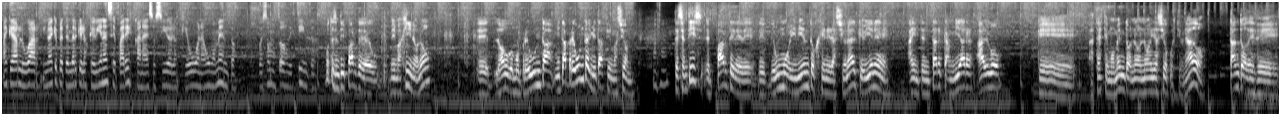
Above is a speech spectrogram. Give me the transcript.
Hay que dar lugar y no hay que pretender que los que vienen se parezcan a esos ídolos que hubo en algún momento, pues somos todos distintos. Vos te sentís parte, de, me imagino, ¿no? Eh, lo hago como pregunta, mitad pregunta y mitad afirmación. ¿Te sentís eh, parte de, un movimiento generacional que viene a intentar cambiar algo que hasta este momento no, no había sido cuestionado? Tanto desde,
